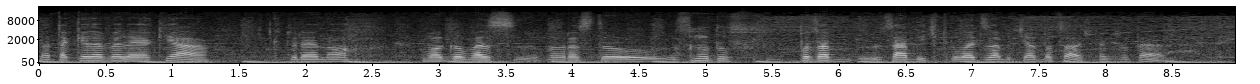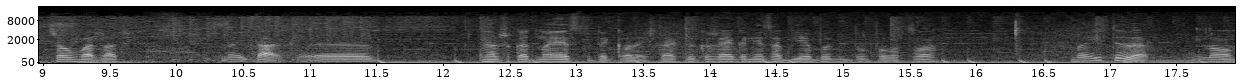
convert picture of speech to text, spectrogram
na takie levele jak ja, które no mogą was po prostu z nudów pozab- zabić, próbować zabić albo coś, także ten, trzeba uważać. No i tak, e, na przykład no jest tutaj koleś, tak, tylko że ja go nie zabiję, bo, bo po co? No i tyle, no.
